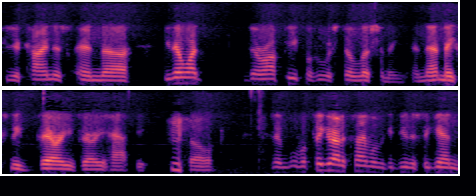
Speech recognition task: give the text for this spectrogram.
for your kindness. And uh, you know what? There are people who are still listening, and that makes me very, very happy. so then we'll figure out a time when we can do this again.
